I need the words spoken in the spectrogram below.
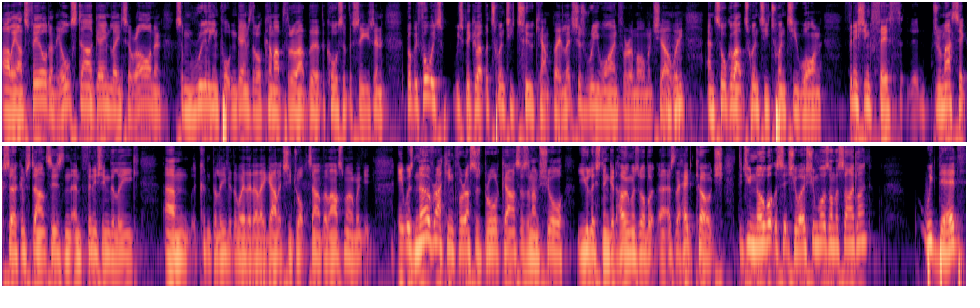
Allianz Field and the All Star game later on, and some really important games that will come up throughout the, the course of the season. But before we, we speak about the 22 campaign, let's just rewind for a moment, shall we, and talk about 2021. Finishing fifth, uh, dramatic circumstances, and, and finishing the league. Um, couldn't believe it the way that LA Galaxy dropped out at the last moment. It, it was nerve wracking for us as broadcasters, and I'm sure you listening at home as well. But uh, as the head coach, did you know what the situation was on the sideline? We did,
